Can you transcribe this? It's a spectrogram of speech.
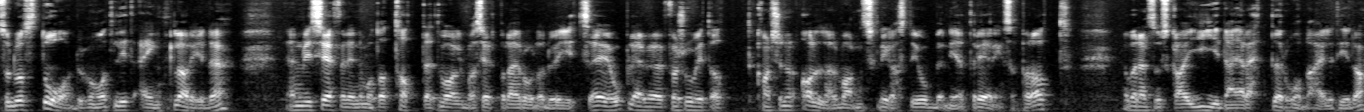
Så da står du på en måte litt enklere i det enn hvis sjefen din måtte ha tatt et valg basert på de rådene du har gitt. Så jeg opplever for så vidt at kanskje den aller vanskeligste jobben i et regjeringsapparat det var den som skal gi de rette rådene hele tida.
